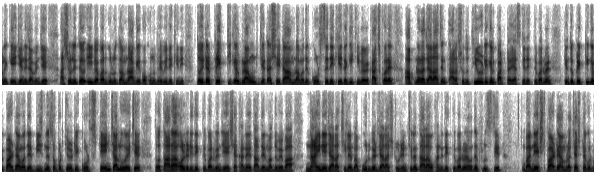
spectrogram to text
অনেকেই জেনে যাবেন যে আসলে তো এই ব্যাপারগুলো তো আমরা আগে কখনো ভেবে দেখিনি। তো এটার প্র্যাকটিক্যাল গ্রাউন্ড যেটা, সেটা আমরা আমাদের কোর্সে দেখিয়ে থাকি কীভাবে কাজ করে। আপনারা যারা আছেন, তারা শুধু থিওরিটিক্যাল পার্টটাই আজকে দেখতে পারবেন। কিন্তু প্র্যাকটিক্যাল পার্টে আমাদের বিজনেস অপরচুনিটি কোর্স টেন চালু হয়েছে। তো তারা অলরেডি দেখতে পারবেন যে সেখানে তাদের মাধ্যমে বা নাইনে যারা ছিলেন বা পূর্বের যারা স্টুডেন্ট ছিলেন, তারা ওখানে দেখতে পারবেন আমাদের ফ্লুস্ট্রিট বা নেক্সট পার্টে আমরা চেষ্টা করব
